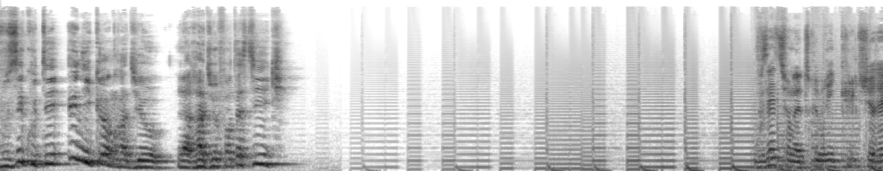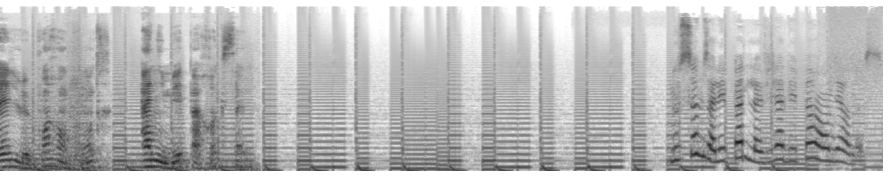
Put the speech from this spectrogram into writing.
Vous écoutez Unicorn Radio, la radio fantastique. Vous êtes sur notre rubrique culturelle Le Point Rencontre, animée par Roxane. Nous sommes à l'EHPAD de la Villa des Pins à Andernos.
